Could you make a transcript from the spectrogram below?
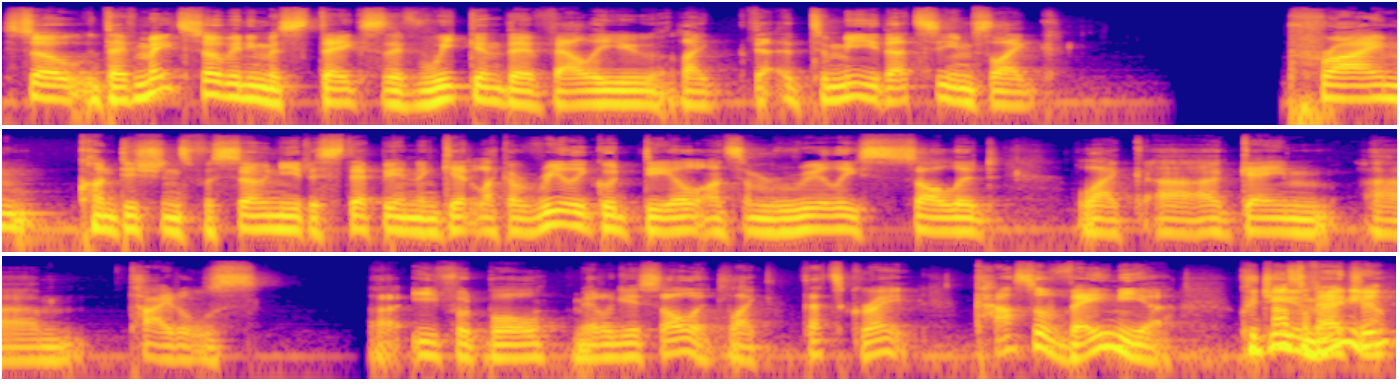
so they've made so many mistakes. They've weakened their value. Like th- to me, that seems like prime conditions for Sony to step in and get like a really good deal on some really solid like uh, game um, titles. Uh, eFootball, Metal Gear Solid, like that's great. Castlevania. Could you Castlevania. imagine?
